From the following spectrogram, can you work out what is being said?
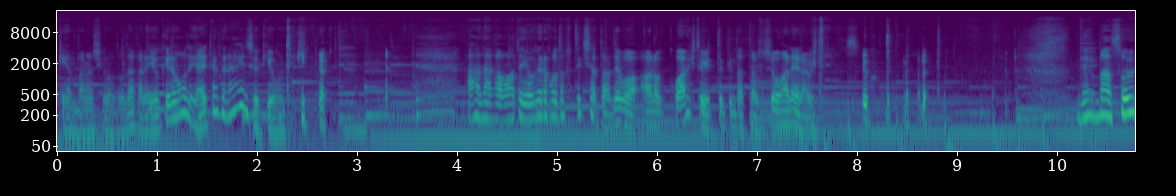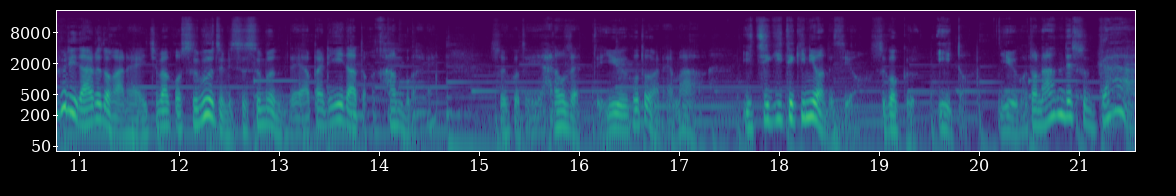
現場の仕事だから余計なことやりたくないんですよ基本的には。あ、なんかまた余計なこと降ってきちゃった。でも、あの、怖い人言っとくんだったらしょうがねえな、みたいな、そういうことになると。で、まあ、そういうふうになるのがね、一番こうスムーズに進むんで、やっぱりリーダーとか幹部がね、そういうことやろうぜっていうことがね、まあ、一義的にはですよ、すごくいいということなんですが、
